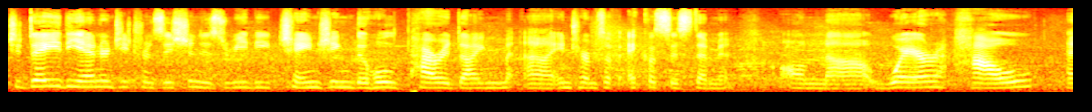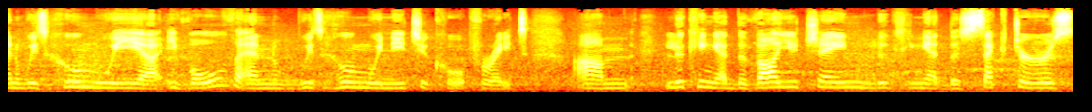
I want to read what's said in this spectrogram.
today, the energy transition is really changing the whole paradigm uh, in terms of ecosystem on uh, where, how, and with whom we uh, evolve and with whom we need to cooperate. Um, looking at the value chain, looking at the sectors,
